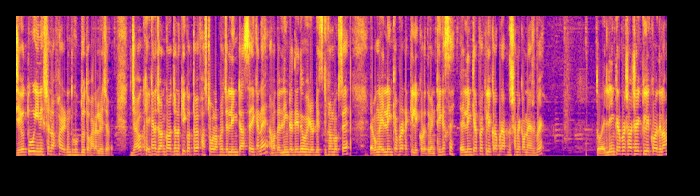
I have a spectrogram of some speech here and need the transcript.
যেহেতু ইনস্ট্যান্ট অফার কিন্তু খুব দ্রুত ভাইরাল হয়ে যাবে। যাই হোক, এখানে জয়েন করার জন্য কী করতে হবে? ফার্স্ট অফ অল আপনার যে লিঙ্কটা আছে এখানে, আমাদের লিঙ্কটা দিয়ে দেবো ভিডিও ডিসক্রিপশন বক্সে এবং এই লিঙ্কের উপর একটা ক্লিক করে দেবেন, ঠিক আছে? এই লিঙ্কের উপর ক্লিক করার পরে আপনার সামনে কেমন আসবে? তো এই লিঙ্কের উপরে সরাসরি ক্লিক করে দিলাম,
